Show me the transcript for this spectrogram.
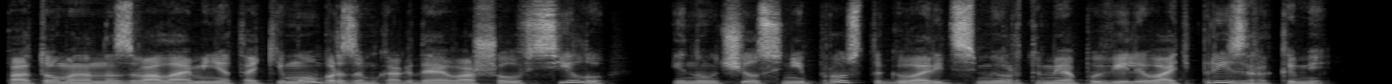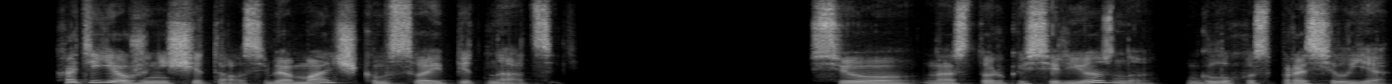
Потом она назвала меня таким образом, когда я вошел в силу и научился не просто говорить с мертвыми, а повелевать призраками, хотя я уже не считал себя мальчиком в свои пятнадцать. «Все настолько серьезно?» — глухо спросил я.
